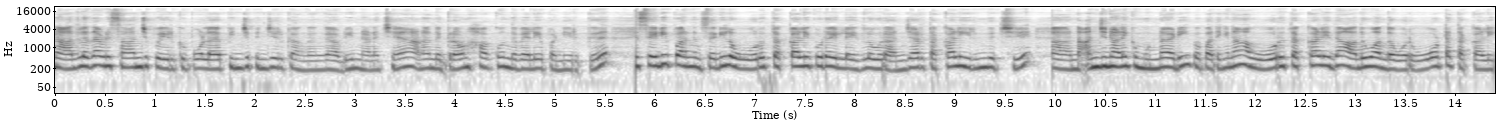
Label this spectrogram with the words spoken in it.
நான் அதில் தான் அப்படி சாஞ்சு போயிருக்கு போல் பிஞ்சு பிஞ்சு இருக்காங்கங்க அப்படின்னு நினச்சேன். ஆனால் அந்த கிரவுண்ட் ஹாக்கும் இந்த வேலையை பண்ணியிருக்கு. இந்த செடி பாருங்க இந்த செடியில் ஒரு தக்காளி கூட இல்லை. இதில் ஒரு அஞ்சாறு தக்காளி இருந்துச்சு. அஞ்சு நாளைக்கு முன்னாடி இப்போ பார்த்தீங்கன்னா ஒரு தக்காளி தான் அதுவும் அந்த ஒரு ஓட்ட தக்காளி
